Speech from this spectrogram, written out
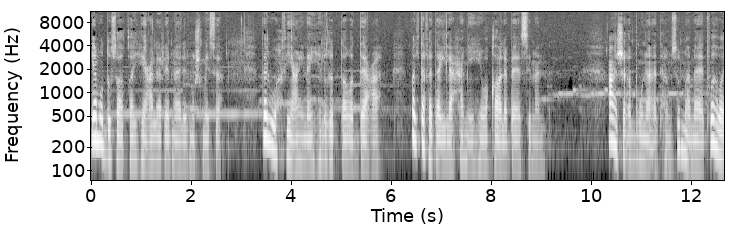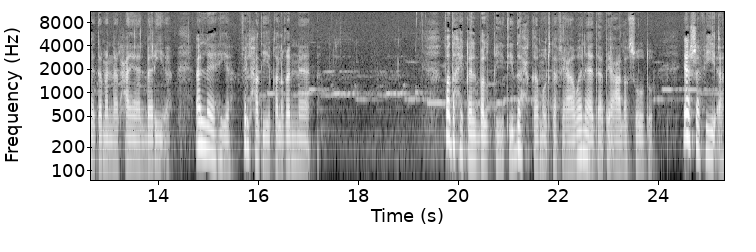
يمد ساقيه على الرمال المشمسة تلوح في عينيه الغبطة والدعة فالتفت إلى حميه وقال باسما عاش أبونا أدهم ثم مات وهو يتمنى الحياة البريئة اللاهية في الحديقة الغناء. فضحك البلقيطي ضحكة مرتفعة ونادى بأعلى صوته يا شفيقة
